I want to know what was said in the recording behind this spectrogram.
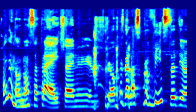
Sai che non, non saprei, cioè, mi, ho preso alla sprovvista. Eh,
